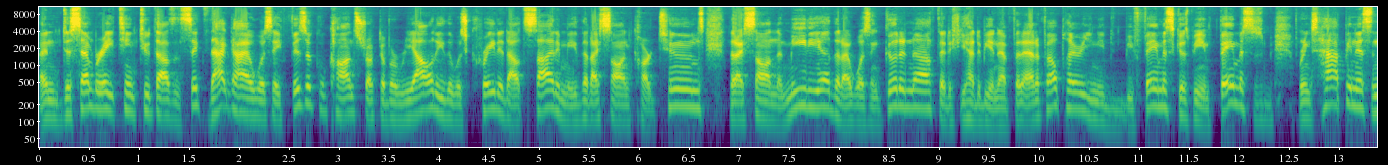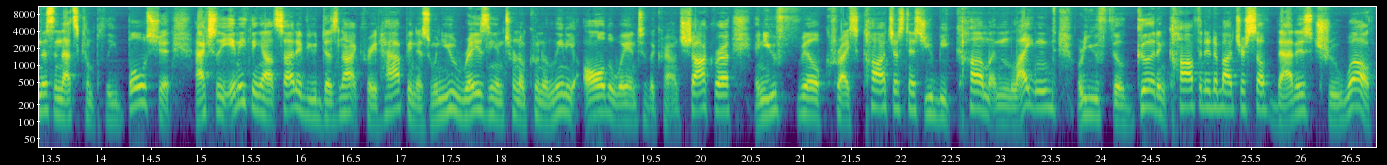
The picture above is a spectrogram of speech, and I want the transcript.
in December 18, 2006, that guy was a physical construct of a reality that was created outside of me that I saw in cartoons, that I saw in the media, that I wasn't good enough, that if you had to be an NFL player, you needed to be famous because being famous is, brings happiness and this, and that's complete bullshit. Actually, anything outside of you does not create happiness. When you raise the internal Kundalini all the way into the crown chakra and you feel Christ consciousness, you become enlightened or you feel good and confident about yourself. That is true wealth.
